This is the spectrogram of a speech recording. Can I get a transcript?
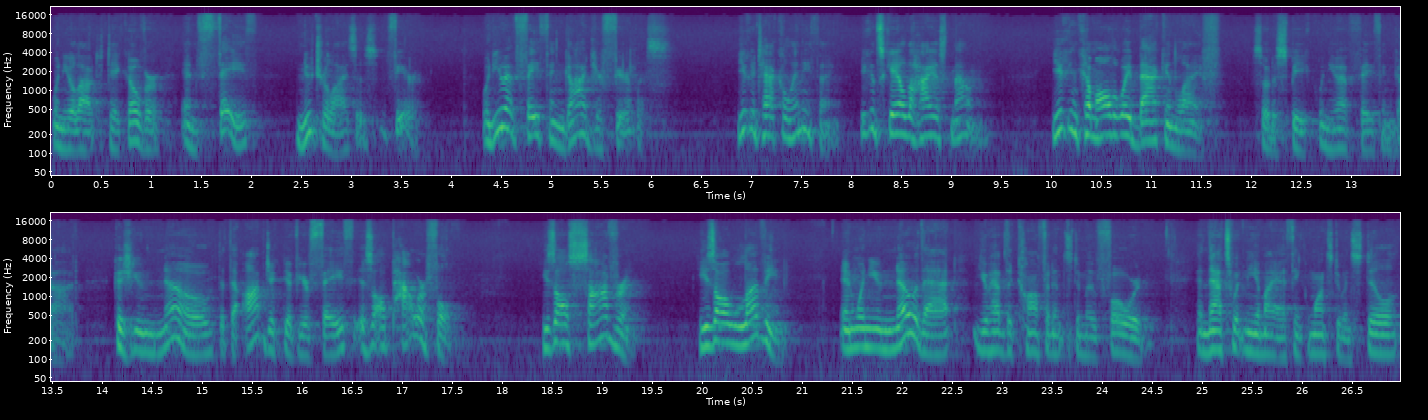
when you allow it to take over, and faith neutralizes fear. When you have faith in God, you're fearless. You can tackle anything. You can scale the highest mountain. You can come all the way back in life, so to speak, when you have faith in God. Because you know that the object of your faith is all powerful. He's all sovereign, He's all loving. And when you know that, you have the confidence to move forward. And that's what Nehemiah, I think, wants to instill,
